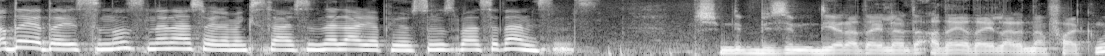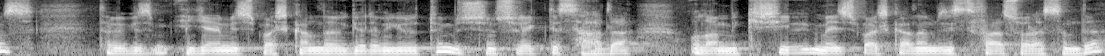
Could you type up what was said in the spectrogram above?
Aday adayısınız. Neler söylemek istersiniz? Neler yapıyorsunuz? Bahseder misiniz? Şimdi bizim diğer adaylarda aday adaylarından farkımız tabii bizim İGEL'imiz başkanlığı görevi yürüttüğümüz için sürekli sahada olan bir kişi meclis başkanlığımız istifa sonrasında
